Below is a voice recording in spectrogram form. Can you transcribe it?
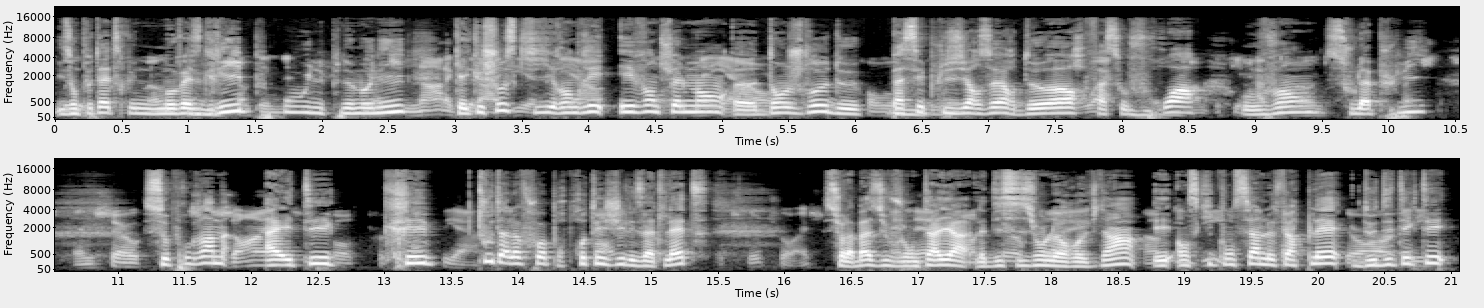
Ils ont peut-être une mauvaise grippe ou une pneumonie, quelque chose qui rendrait éventuellement euh, dangereux de passer plusieurs heures dehors face au froid, au vent, sous la pluie. Ce programme a été créé tout à la fois pour protéger les athlètes sur la base du volontariat, la décision leur revient, et en ce qui concerne le fair play, de détecter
